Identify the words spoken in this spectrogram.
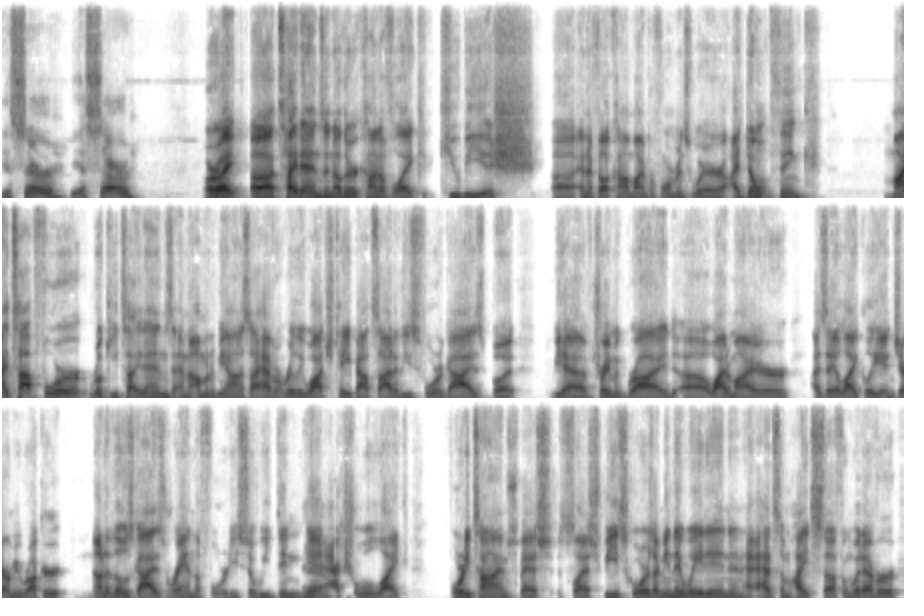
Yes, sir. Yes, sir. All right. Uh tight ends, another kind of like QB-ish uh NFL combine performance where I don't think my top four rookie tight ends, and I'm gonna be honest, I haven't really watched tape outside of these four guys, but we have Trey McBride, uh Wydermyer, Isaiah Likely, and Jeremy Ruckert. None of those guys ran the 40, so we didn't get actual like 40 times slash, slash speed scores. I mean, they weighed in and had some height stuff and whatever.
